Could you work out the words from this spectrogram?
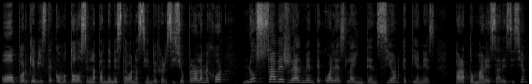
o porque viste cómo todos en la pandemia estaban haciendo ejercicio, pero a lo mejor no sabes realmente cuál es la intención que tienes para tomar esa decisión.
